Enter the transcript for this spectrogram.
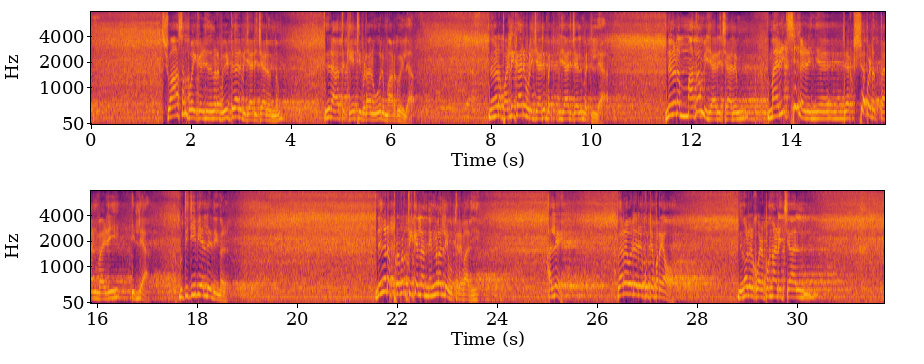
ശ്വാസം പോയി കഴിഞ്ഞ് നിങ്ങളുടെ വീട്ടുകാർ വിചാരിച്ചാലൊന്നും ഇതിനകത്ത് കയറ്റി വിടാൻ ഒരു മാർഗമില്ല നിങ്ങളുടെ പള്ളിക്കാർ വിളിച്ചാലും വിചാരിച്ചാലും പറ്റില്ല. നിങ്ങളുടെ മതം വിചാരിച്ചാലും മരിച്ചു കഴിഞ്ഞ് രക്ഷപ്പെടുത്താൻ വഴി ഇല്ല. ബുദ്ധിജീവിയല്ലേ നിങ്ങൾ? നിങ്ങളുടെ പ്രവൃത്തിക്കെല്ലാം നിങ്ങളല്ലേ ഉത്തരവാദി? അല്ലേ? വേറെ വല്ലൊരു കുറ്റം പറയാമോ നിങ്ങളൊരു കുഴപ്പം കാണിച്ചാൽ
